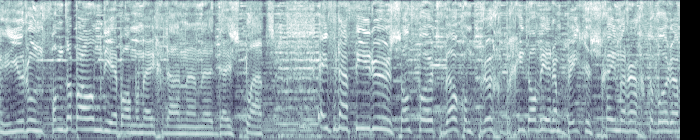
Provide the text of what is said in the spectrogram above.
Jeroen van der Boom. Die hebben allemaal meegedaan aan deze plaat. Even na 4 uur, Zandvoort, welkom terug. Het begint alweer een beetje schemerig te worden.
